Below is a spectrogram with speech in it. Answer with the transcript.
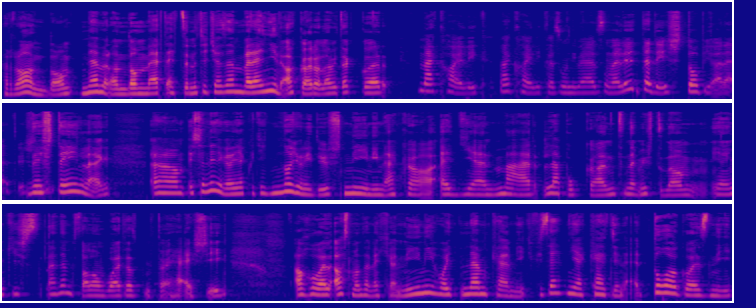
random, nem random, mert egyszerűen, hogyha az ember ennyire akar valamit, akkor meghajlik, meghajlik az univerzum előtted, és dobja a lehetőséget. De és tényleg. Um, és a lényeg a lényeg, hogy egy nagyon idős néninek a, egy ilyen már lepukkant, nem is tudom, ilyen kis, hát nem szalon volt, az mit tudom, helység, ahol azt mondta neki a néni, hogy nem kell még fizetnie, kezdjen el dolgozni,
